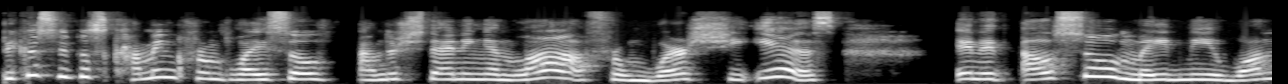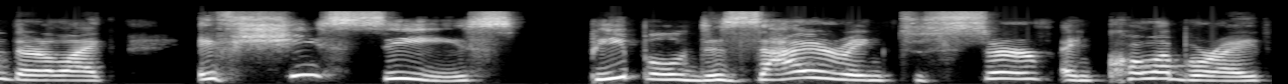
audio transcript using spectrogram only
because it was coming from place of understanding and love from where she is. And it also made me wonder like if she sees people desiring to serve and collaborate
